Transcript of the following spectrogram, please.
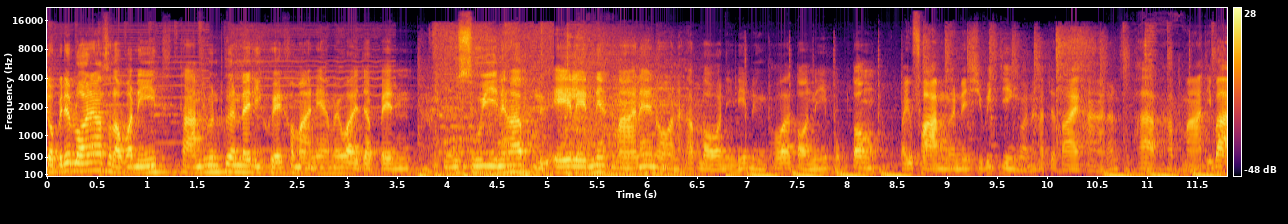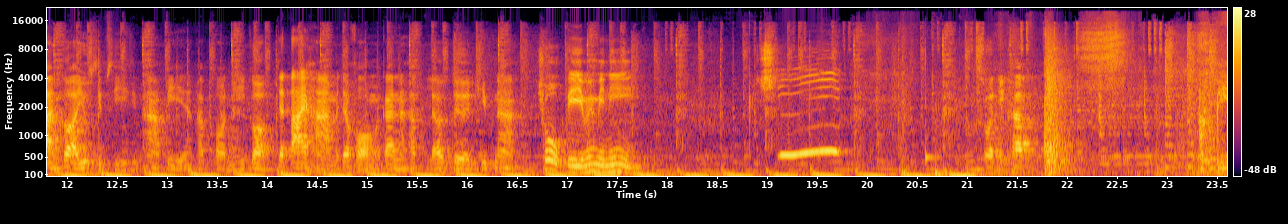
จบไปเรียบร้อยนะครับสำหรับวันนี้ตามที่เพื่อนๆได้รีเควสเข้ามาเนี่ยไม่ว่าจะเป็นอูซุยนะครับหรือเอเลนเนี่ยมาแน่นอนนะครับรออีกนิดนึงเพราะว่าตอนนี้ผมต้องไปฟาร์มเงินในชีวิตจริงก่อนนะครับจะตายหาแล้วสภาพนะครับหมาที่บ้านก็อายุ 14-15 ปีนะครับตอนนี้ก็จะตายหาเหมันเจ้าของเหมือนกันนะครับแล้วเจอคลิปหน้า โชคดีไม่มีหนี้ สวัสดีครับดี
